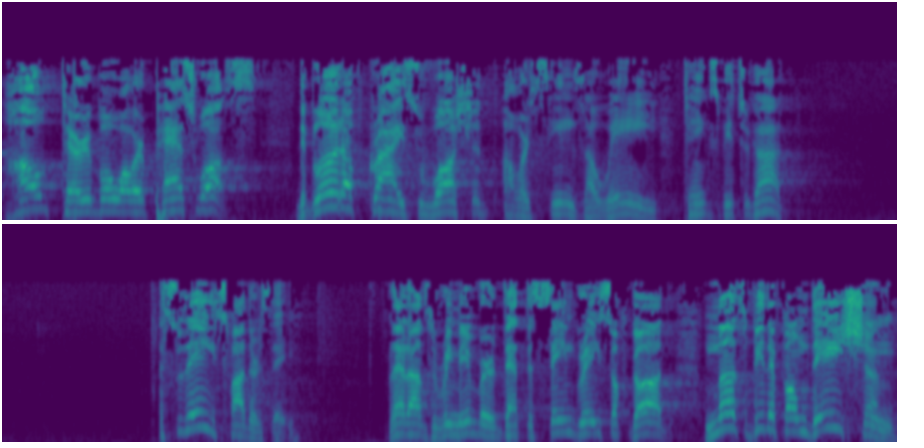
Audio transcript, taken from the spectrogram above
how terrible our past was, the blood of Christ washed our sins away. Thanks be to God. As today is Father's Day, let us remember that the same grace of God must be the foundation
